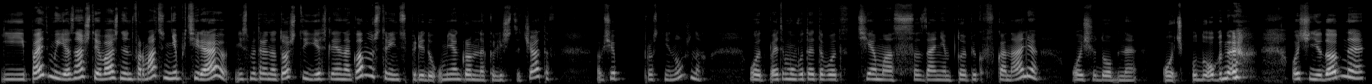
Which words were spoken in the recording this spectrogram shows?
И поэтому я знаю, что я важную информацию не потеряю, несмотря на то, что если я на главную страницу перейду, у меня огромное количество чатов, вообще просто ненужных. Вот, поэтому вот эта вот тема с созданием топиков в канале очень удобная, очень удобная, очень удобная.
